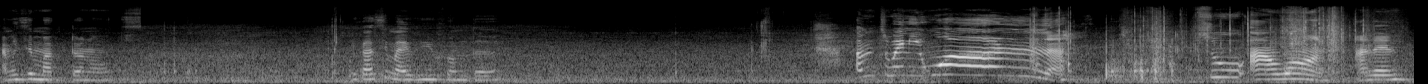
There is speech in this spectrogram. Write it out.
I'm eating McDonald's. You can see my view from the. I'm 21. Two and one, and then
